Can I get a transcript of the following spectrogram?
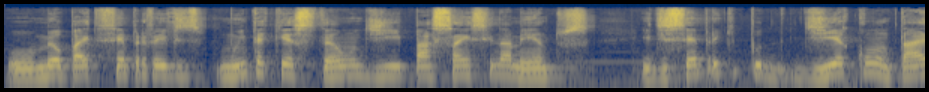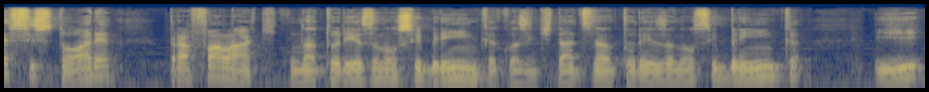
o meu pai sempre fez muita questão de passar ensinamentos e de sempre que podia contar essa história para falar que com natureza não se brinca, com as entidades da natureza não se brinca e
